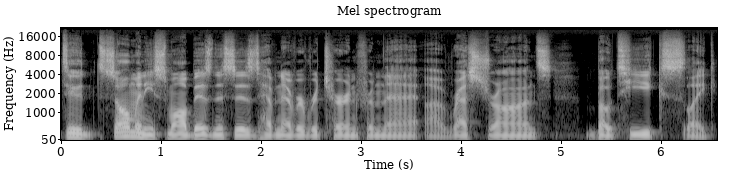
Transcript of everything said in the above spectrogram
dude, so many small businesses have never returned from that. Uh, restaurants, boutiques, like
